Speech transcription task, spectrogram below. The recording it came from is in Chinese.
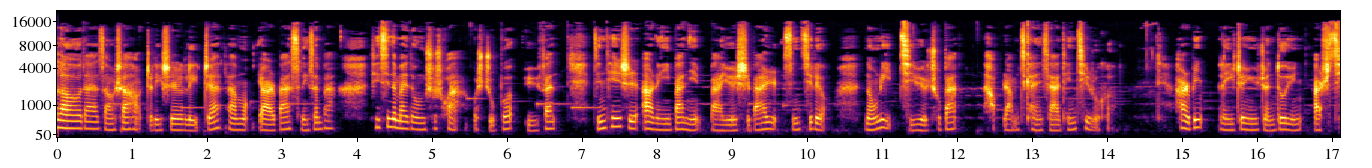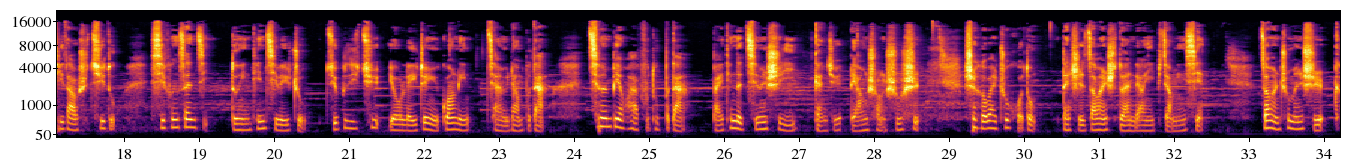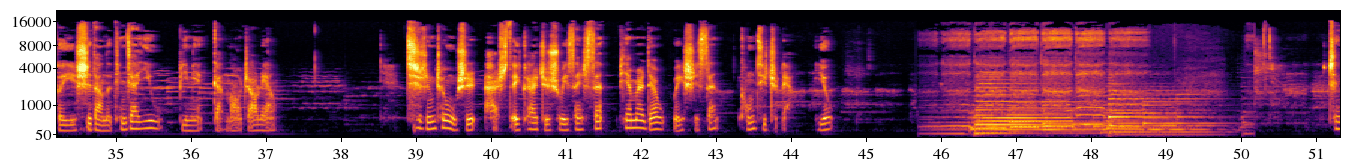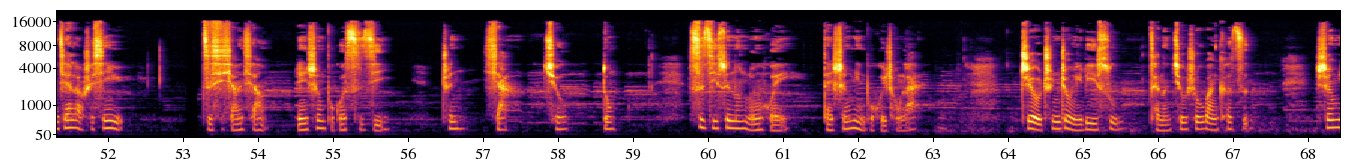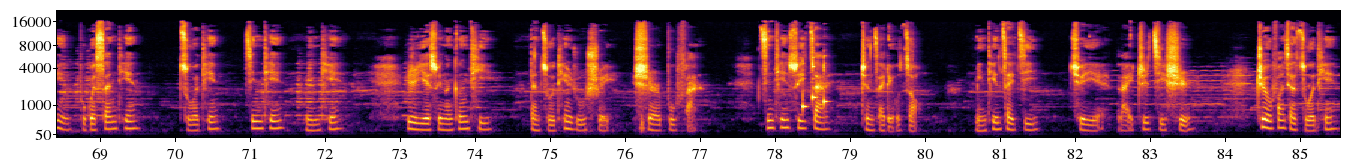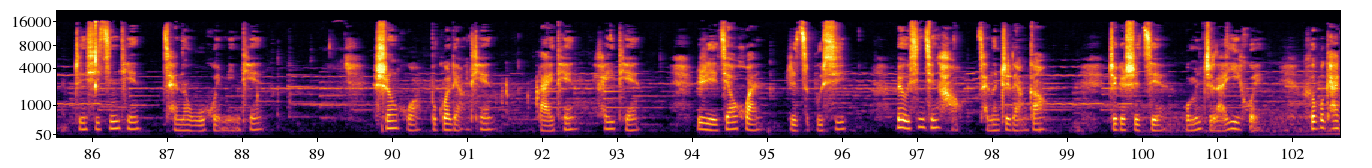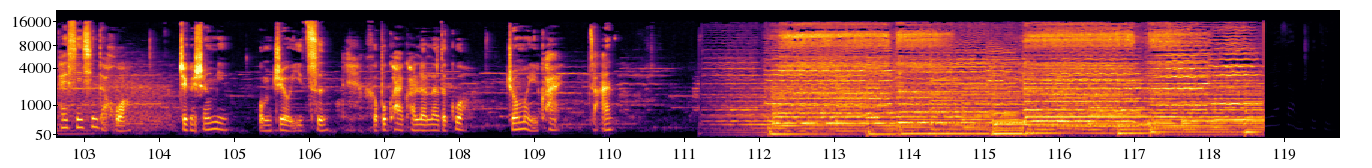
Hello，大家早上好，这里是李枝 FM 幺二八四零三八，听心的脉动说说话，我是主播于帆。今天是二零一八年八月十八日，星期六，农历七月初八。好，让我们去看一下天气如何。哈尔滨雷阵雨转多云，二十七到十七度，西风三级，多云天气为主，局部地区有雷阵雨光临，降雨量不大，气温变化幅度不大，白天的气温适宜。感觉凉爽舒适，适合外出活动，但是早晚时段凉意比较明显。早晚出门时可以适当的添加衣物，避免感冒着凉。其实凌晨五时，海市的 AQI 指数为三十三，PM 二点五为十三，空气质量优。陈坚老师心语：仔细想想，人生不过四季，春。夏、秋、冬，四季虽能轮回，但生命不会重来。只有春种一粒粟，才能秋收万颗子。生命不过三天：昨天、今天、明天。日夜虽能更替，但昨天如水，逝而不返；今天虽在，正在流走；明天在即，却也来之即逝。只有放下昨天，珍惜今天。才能无悔明天。生活不过两天，白天黑天，日夜交换，日子不息。唯有心情好，才能质量高。这个世界我们只来一回，何不开开心心的活？这个生命我们只有一次，何不快快乐乐的过？周末愉快，早安。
